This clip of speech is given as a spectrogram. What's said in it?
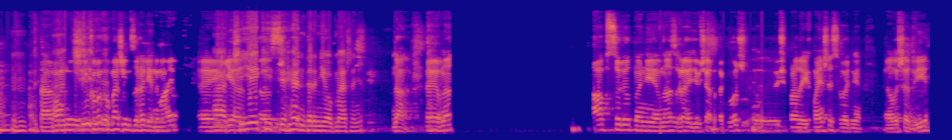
Угу. Так, А ну, чи- вікових обмежень взагалі немає. Е, А чи є якісь е, гендерні обмеження? Да. Е, в нас абсолютно ні. У нас грають дівчата також. Е, щоправда, їх менше сьогодні, е, лише дві.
